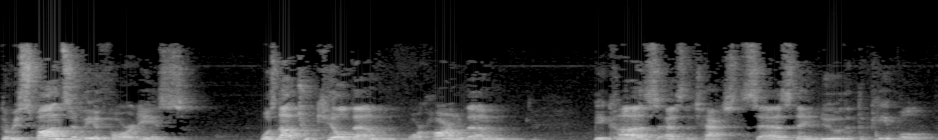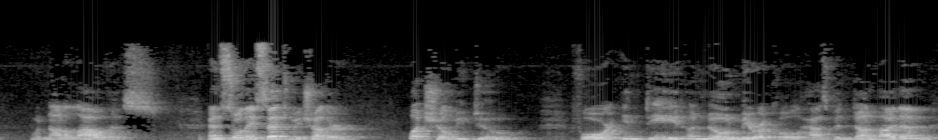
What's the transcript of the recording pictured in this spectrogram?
The response of the authorities was not to kill them or harm them, because, as the text says, they knew that the people would not allow this. And so they said to each other, What shall we do? For indeed a known miracle has been done by them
